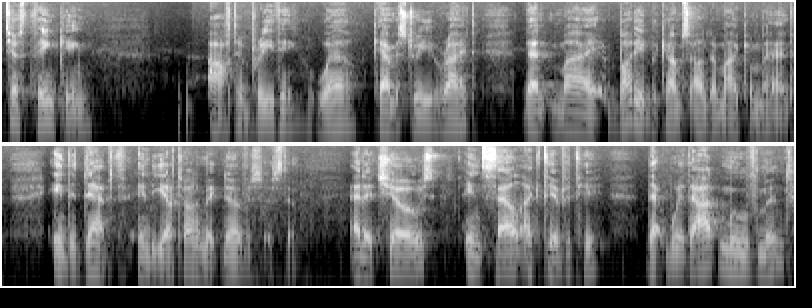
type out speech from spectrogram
just thinking after breathing well, chemistry right, then my body becomes under my command in the depth in the autonomic nervous system. And it shows in cell activity that without movement,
